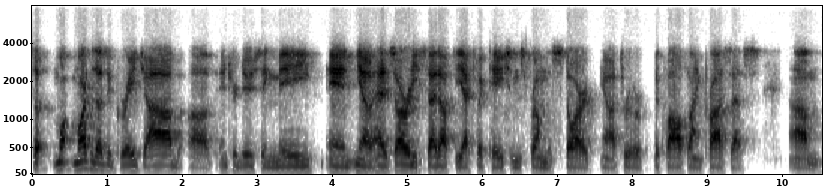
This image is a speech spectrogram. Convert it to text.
so Mar- Martha does a great job of introducing me, and you know has already set up the expectations from the start, you know, through her, the qualifying process. Um,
